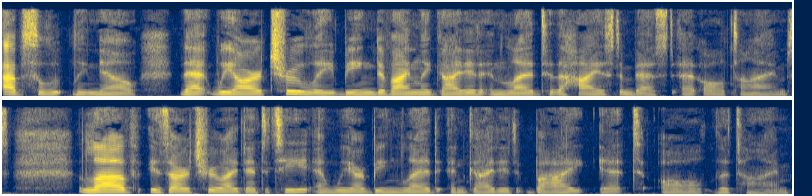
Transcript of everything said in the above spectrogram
absolutely know that we are truly being divinely guided and led to the highest and best at all times. Love is our true identity, and we are being led and guided by it all the time.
